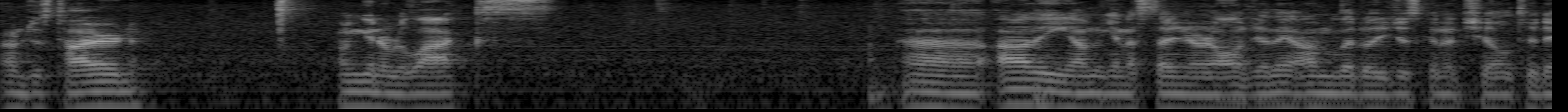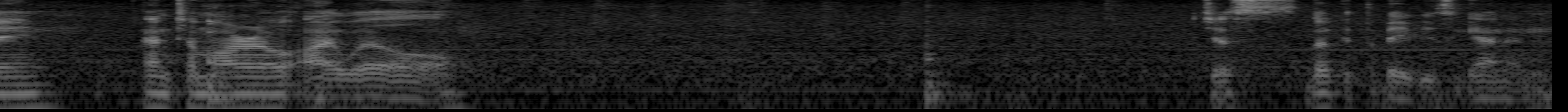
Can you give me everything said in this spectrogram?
I'm just tired. I'm gonna relax. Uh, I don't think I'm gonna study neurology. I think I'm literally just gonna chill today. And tomorrow I will just look at the babies again and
